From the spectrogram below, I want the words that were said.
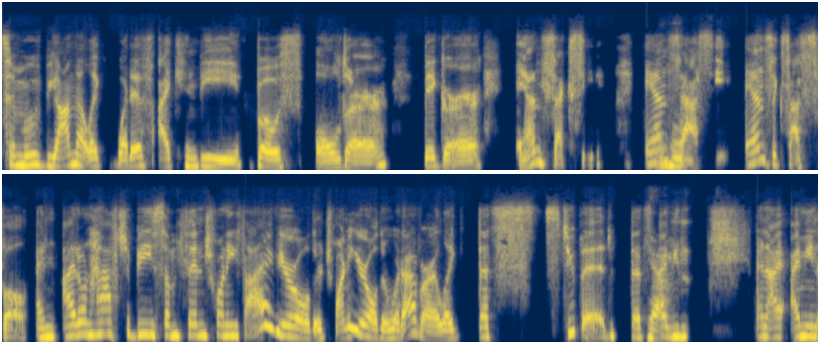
to move beyond that like what if I can be both older, bigger and sexy and mm-hmm. sassy and successful. And I don't have to be some thin 25 year old or 20 year old or whatever. Like that's stupid. That's, yeah. I mean, and I, I mean,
